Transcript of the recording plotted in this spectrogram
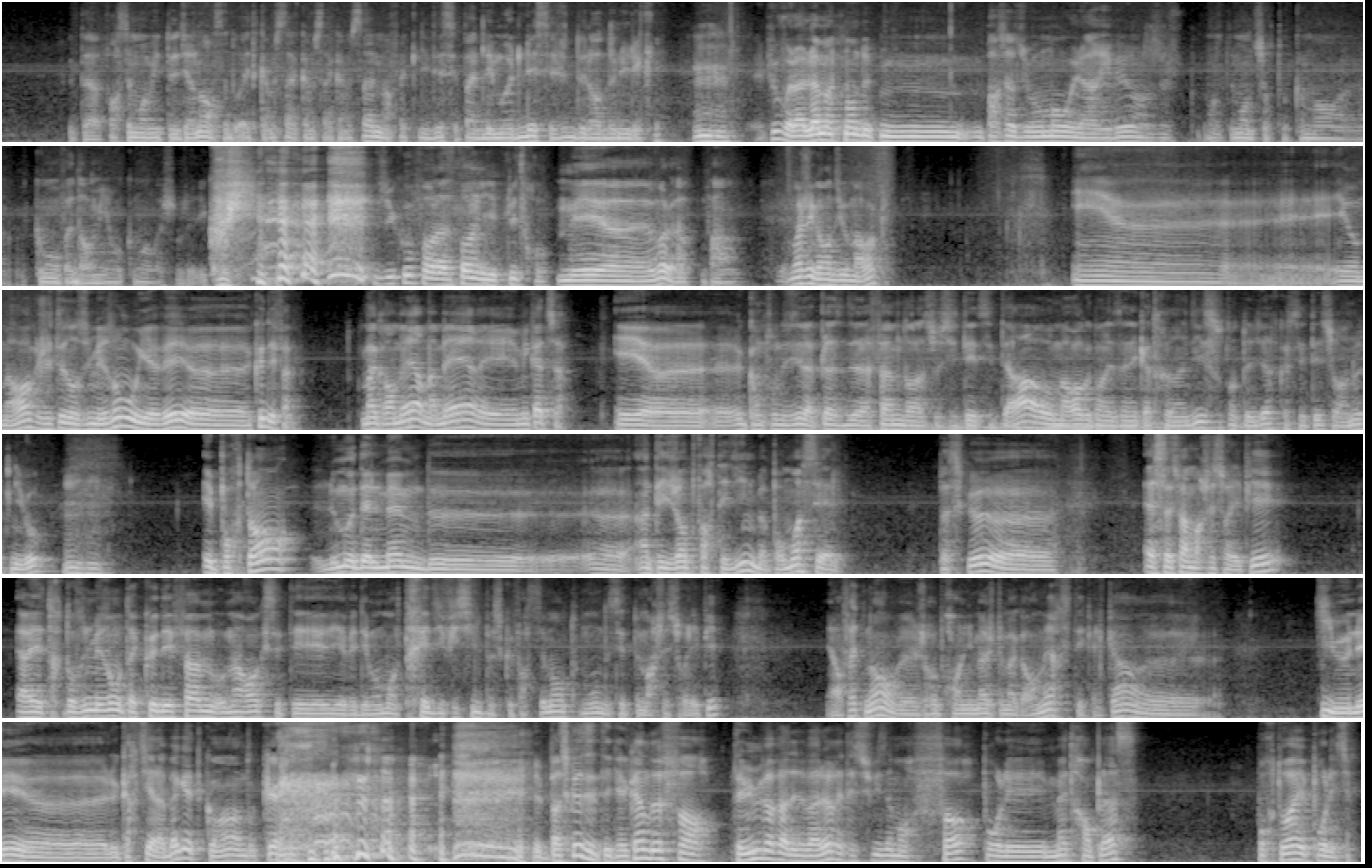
Parce que t'as forcément envie de te dire non, ça doit être comme ça, comme ça, comme ça. Mais en fait, l'idée, c'est pas de les modeler, c'est juste de leur donner les clés. Et puis voilà, là maintenant, depuis, mm, à partir du moment où elle est arrivée, on se, on se demande surtout comment, euh, comment on va dormir ou comment on va changer les couches. du coup, pour l'instant, il n'y est plus trop. Mais euh, voilà, enfin, moi j'ai grandi au Maroc. Et, euh, et au Maroc, j'étais dans une maison où il y avait euh, que des femmes. Ma grand-mère, ma mère et mes quatre sœurs. Et euh, quand on disait la place de la femme dans la société, etc., au Maroc dans les années 90, autant te dire que c'était sur un autre niveau. Et pourtant, le modèle même de intelligente Fortésine, bah pour moi, c'est elle. Parce que elle se laisse pas marcher sur les pieds. Être dans une maison où t'as que des femmes au Maroc, c'était, il y avait des moments très difficiles parce que forcément, tout le monde essaie de te marcher sur les pieds. Et en fait, non, euh, je reprends l'image de ma grand-mère, c'était quelqu'un euh, qui menait euh, le quartier à la baguette, quoi. hein, donc, Et parce que c'était quelqu'un de fort. T'as mis par des valeurs étaient suffisamment forts pour les mettre en place pour toi et pour les tiens.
